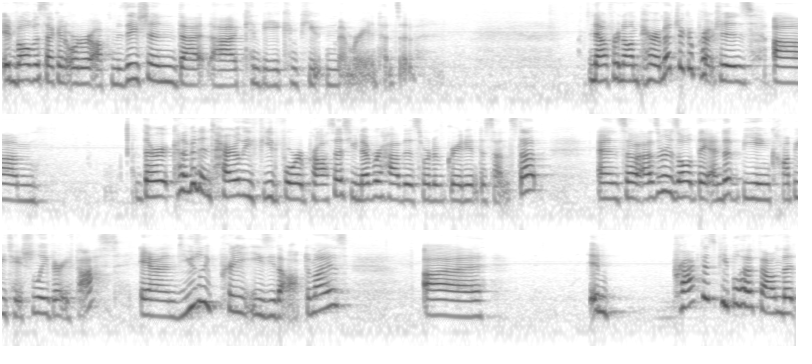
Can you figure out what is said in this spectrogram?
involve a second order optimization that uh, can be compute and memory intensive. Now for non-parametric approaches, um, they're kind of an entirely feed-forward process. You never have this sort of gradient descent step. And so as a result, they end up being computationally very fast and usually pretty easy to optimize. Uh, in practice, people have found that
